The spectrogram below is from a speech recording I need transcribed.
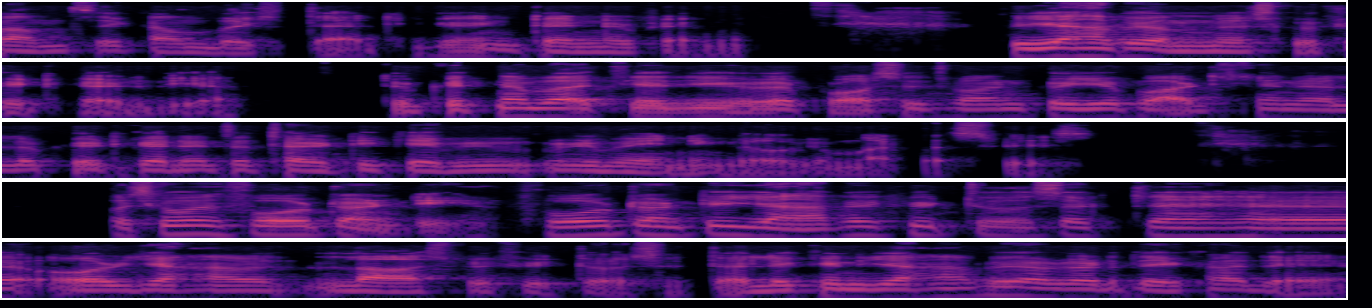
कम से कम बचता है ठीक है इंटरनल फ्रेगमेंट तो यहाँ पे हमने उसको फिट कर दिया। तो कितना बात किया जी, अगर प्रोसेस वन को ये पार्टीशन एलोकेट करें तो थर्टी के बी रिमेनिंग होगी हमारे पास स्पेस उसके बाद फोर ट्वेंटी फोर ट्वेंटी यहाँ पे फिट हो सकता है और यहाँ लास्ट पे फिट हो सकता है, लेकिन यहाँ पे अगर देखा जाए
